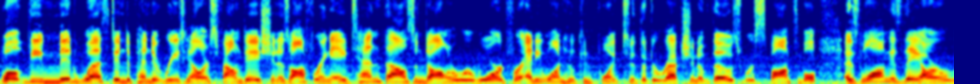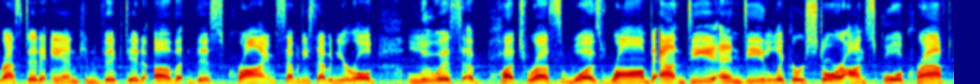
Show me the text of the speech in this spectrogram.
Well, the Midwest Independent Retailers Foundation is offering a $10,000 reward for anyone who can point to the direction of those responsible as long as they are arrested and convicted of this crime. 77-year-old Louis Putras was robbed at D&D Liquor Store on Schoolcraft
